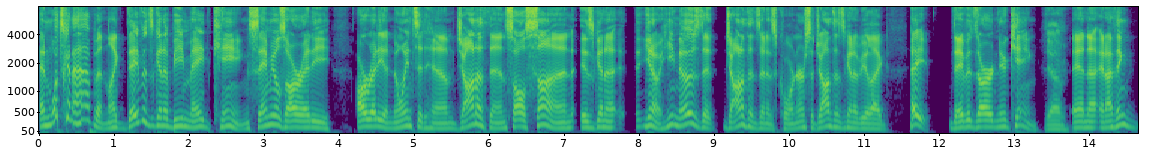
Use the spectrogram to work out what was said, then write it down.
And what's going to happen? Like David's going to be made king. Samuel's already already anointed him. Jonathan, Saul's son, is going to you know, he knows that Jonathan's in his corner, so Jonathan's going to be like, "Hey, David's our new king." Yeah. And uh, and I think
